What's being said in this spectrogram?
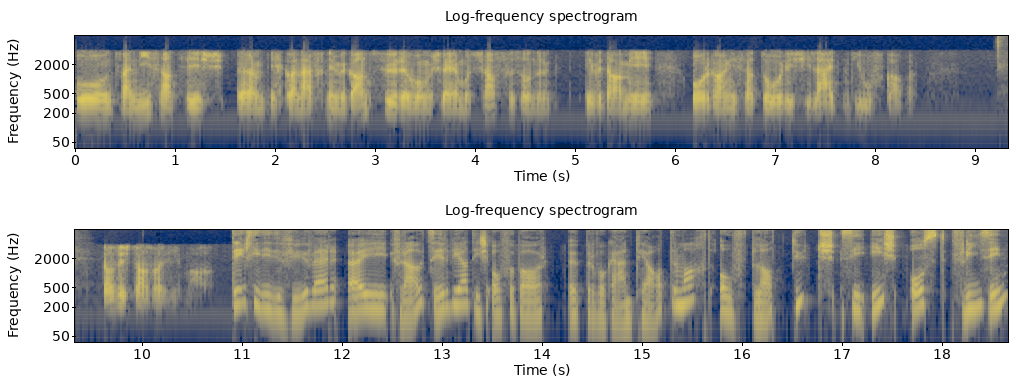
und wenn Einsatz ist, ähm, ich kann einfach nicht mehr ganz führen, wo man schwer muss schaffen, sondern eben da mehr organisatorische, leitende Aufgaben. Das ist das, was ich mache. Ihr seid in der Feuerwehr. Eure Frau Silvia die ist offenbar jemand, der gerne Theater macht, auf Plattdeutsch. Sie ist Ostfriesin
